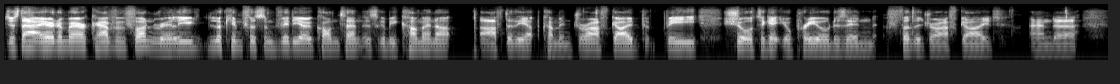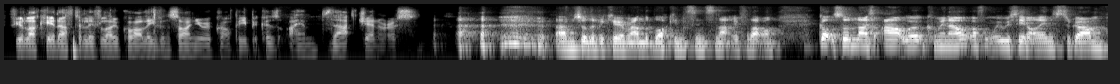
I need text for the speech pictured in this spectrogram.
Just out here in America having fun, really. Looking for some video content that's going to be coming up after the upcoming draft guide, but be sure to get your pre orders in for the draft guide. And uh, if you're lucky enough to live local, I'll even sign you a copy because I am that generous. I'm sure they'll be queuing around the block in Cincinnati for that one. Got some nice artwork coming out. I think we were seeing it on Instagram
